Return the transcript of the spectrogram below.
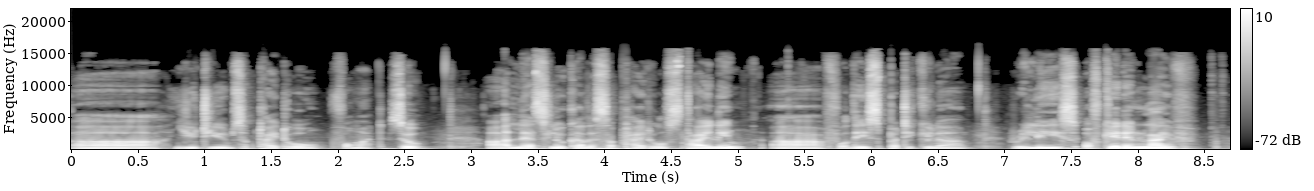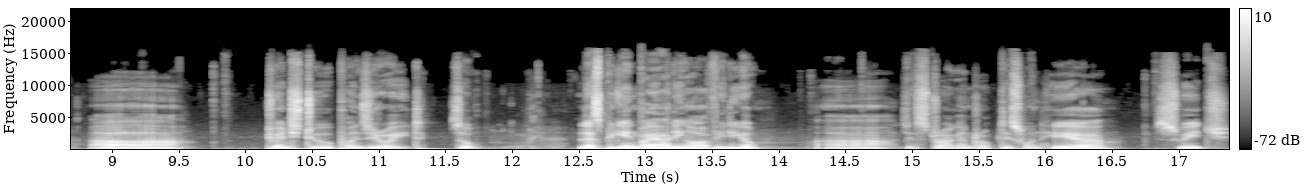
uh, YouTube subtitle format. So uh, let's look at the subtitle styling uh, for this particular release of Kdenlive uh, 22.08. So let's begin by adding our video. Uh, just drag and drop this one here. Switch.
